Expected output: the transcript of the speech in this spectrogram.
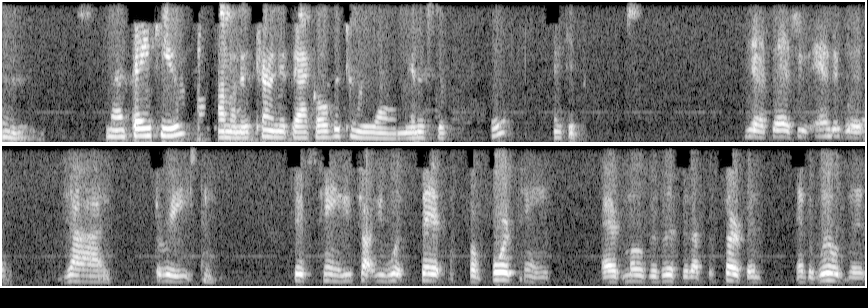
Mm. Now, thank you. I'm going to turn it back over to uh, Minister. Thank you. Yes, as you ended with John 3 and 15, you talk, you would say from 14, as Moses lifted up the serpent in the wilderness,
